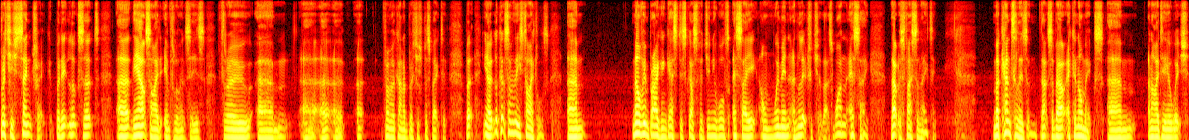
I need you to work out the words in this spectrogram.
British centric, but it looks at uh, the outside influences through um, uh, uh, from a kind of British perspective. But you know, look at some of these titles. Um, Melvyn Bragg and guests discuss Virginia Woolf's essay on women and literature. That's one essay. That was fascinating. Mercantilism, that's about economics, um, an idea which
